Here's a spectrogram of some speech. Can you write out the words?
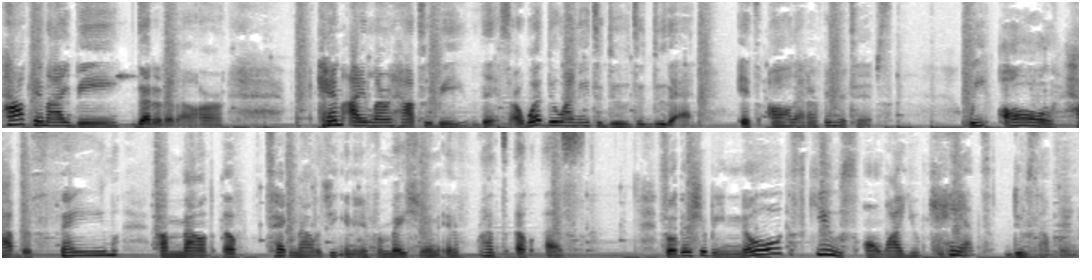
how can I be da da da da or can I learn how to be this or what do I need to do to do that? It's all at our fingertips. We all have the same amount of technology and information in front of us. So there should be no excuse on why you can't do something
